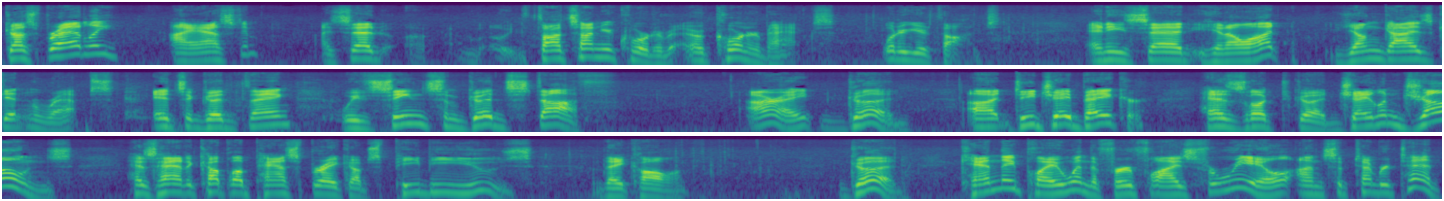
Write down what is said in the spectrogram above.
Gus Bradley, I asked him. I said, thoughts on your quarter or cornerbacks? What are your thoughts? And he said, you know what? Young guys getting reps. It's a good thing. We've seen some good stuff. All right, good. Uh, DJ Baker has looked good. Jalen Jones has had a couple of past breakups, PBUs, they call them. Good. Can they play when the fur flies for real on September 10th?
